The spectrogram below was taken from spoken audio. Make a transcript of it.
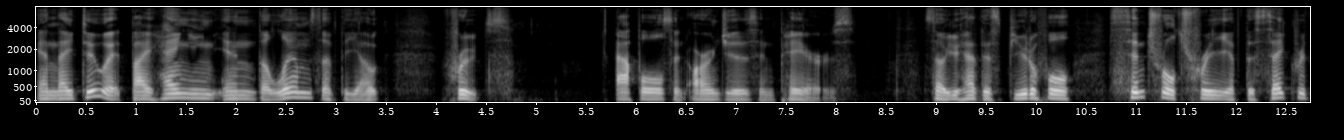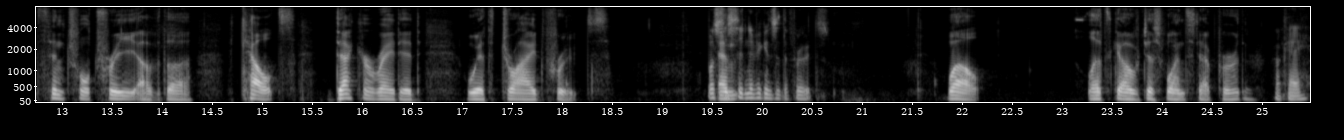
And they do it by hanging in the limbs of the oak fruits apples and oranges and pears. So you have this beautiful central tree of the sacred central tree of the Celts decorated with dried fruits. What's And- the significance of the fruits? Well, let's go just one step further. Okay.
